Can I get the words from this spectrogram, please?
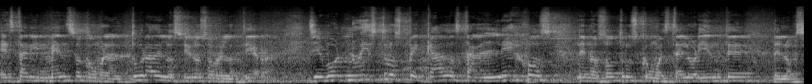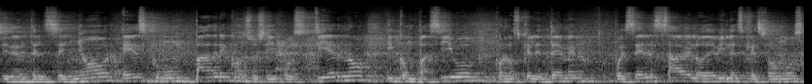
es tan inmenso como la altura de los cielos sobre la tierra. Llevó nuestros pecados tan lejos de nosotros como está el oriente del occidente. El Señor es como un padre con sus hijos, tierno y compasivo con los que le temen, pues Él sabe lo débiles que somos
